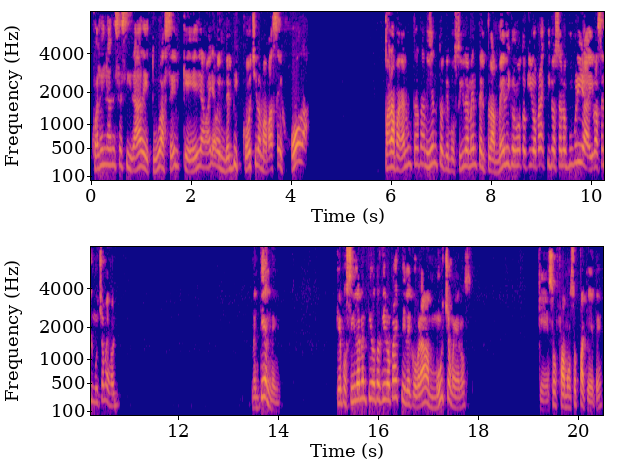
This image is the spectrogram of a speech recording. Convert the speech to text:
cuál es la necesidad de tú hacer que ella vaya a vender bizcocho y la mamá se joda? Para pagar un tratamiento que posiblemente el plan médico en otro quiropráctico se lo cubría, iba a ser mucho mejor. ¿Me entienden? Que posiblemente otro quiropráctico le cobraba mucho menos que esos famosos paquetes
